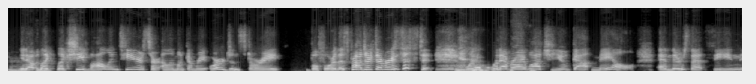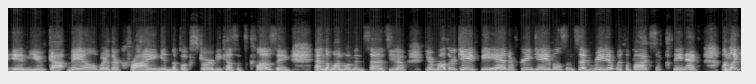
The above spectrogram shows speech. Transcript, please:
Mm-hmm. You know, like like she volunteers her L.M. Montgomery origin story before this project ever existed. When, whenever I watch You've Got Mail, and there's that scene in You've Got Mail where they're crying in the bookstore because it's closing, and the one woman says, you know, your mother gave me Anne of Green Gables and said, read it with a box of Kleenex. I'm like,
